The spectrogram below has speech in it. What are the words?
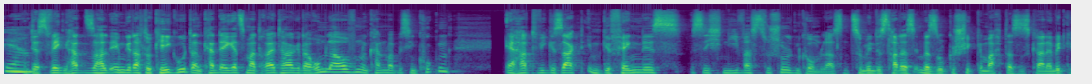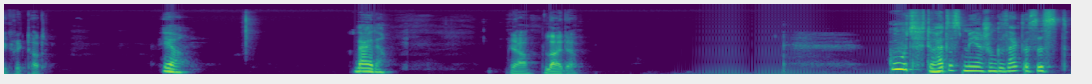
Ja. Und deswegen hatten sie halt eben gedacht, okay, gut, dann kann der jetzt mal drei Tage da rumlaufen und kann mal ein bisschen gucken. Er hat, wie gesagt, im Gefängnis sich nie was zu Schulden kommen lassen. Zumindest hat er es immer so geschickt gemacht, dass es keiner mitgekriegt hat. Ja. Leider. Ja, leider. Gut, du hattest mir ja schon gesagt, es ist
